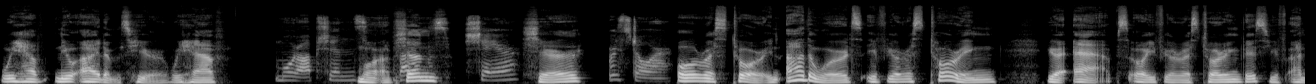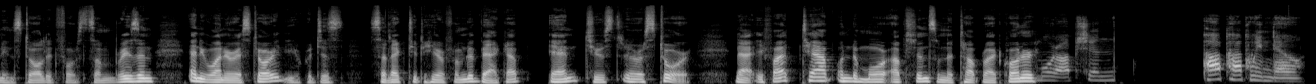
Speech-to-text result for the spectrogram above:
we have new items here. We have more options, more button, options, share, share, restore. or restore. In other words, if you're restoring your apps or if you're restoring this, you've uninstalled it for some reason and you want to restore it, you could just select it here from the backup and choose to restore. Now, if I tap on the more options on the top right corner, More options. Pop up window.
